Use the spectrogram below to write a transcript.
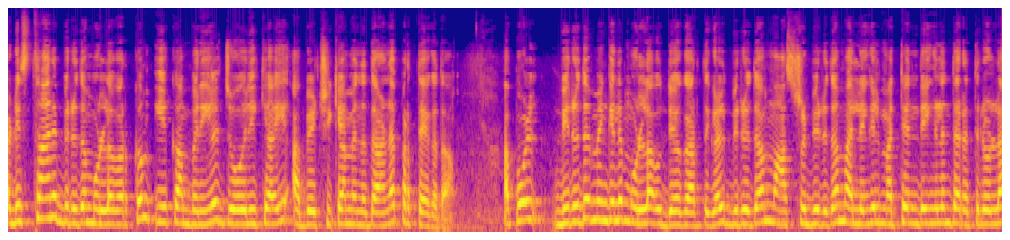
അടിസ്ഥാന ബിരുദമുള്ളവർക്കും ഈ കമ്പനിയിൽ ജോലിക്കായി അപേക്ഷിക്കാമെന്നതാണ് പ്രത്യേകത. അപ്പോൾ ബിരുദമെങ്കിലും ഉള്ള ഉദ്യോഗാർത്ഥികൾ ബിരുദം മാസ്റ്റർ ബിരുദം അല്ലെങ്കിൽ മറ്റെന്തെങ്കിലും തരത്തിലുള്ള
